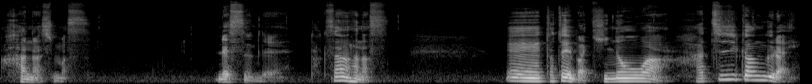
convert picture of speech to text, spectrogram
話します。レッスンでたくさん話す、えー、例えば昨日は8時間ぐらい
